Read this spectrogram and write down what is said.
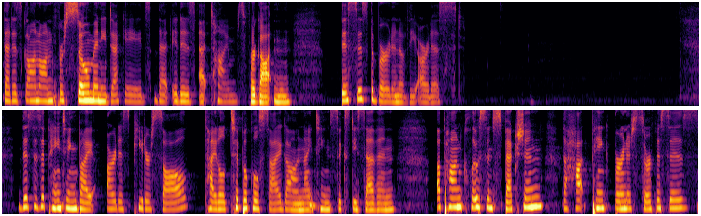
that has gone on for so many decades that it is at times forgotten. This is the burden of the artist. This is a painting by artist Peter Saul titled Typical Saigon, 1967. Upon close inspection, the hot pink burnished surfaces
